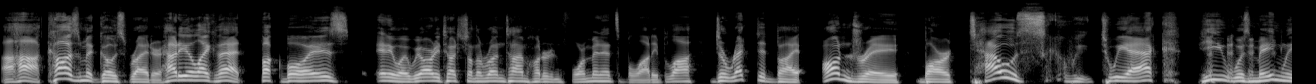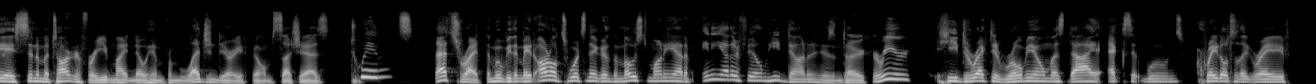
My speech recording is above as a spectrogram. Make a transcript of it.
aha, Cosmic Ghost Rider. How do you like that? Fuck boys. Anyway, we already touched on the runtime, 104 minutes, blah de blah. Directed by Andre Bartowskiak. He was mainly a cinematographer. You might know him from legendary films such as Twins. That's right, the movie that made Arnold Schwarzenegger the most money out of any other film he'd done in his entire career. He directed Romeo Must Die, Exit Wounds, Cradle to the Grave.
